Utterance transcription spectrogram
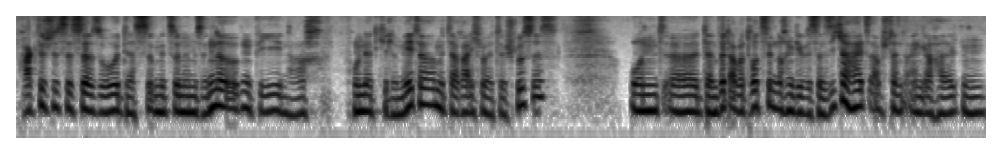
praktisch ist es ja so, dass mit so einem Sender irgendwie nach 100 Kilometer mit der Reichweite Schluss ist. Und äh, dann wird aber trotzdem noch ein gewisser Sicherheitsabstand eingehalten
